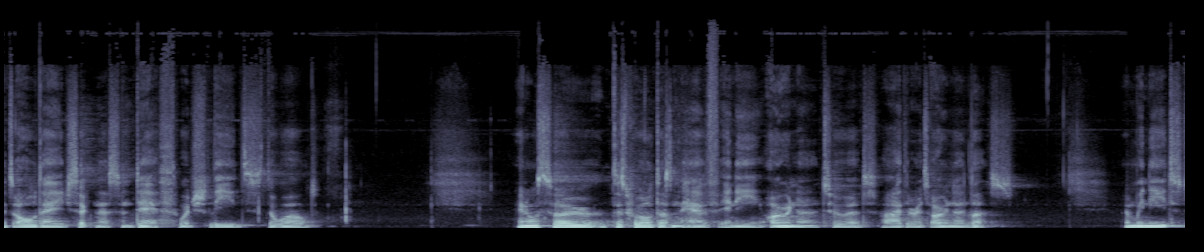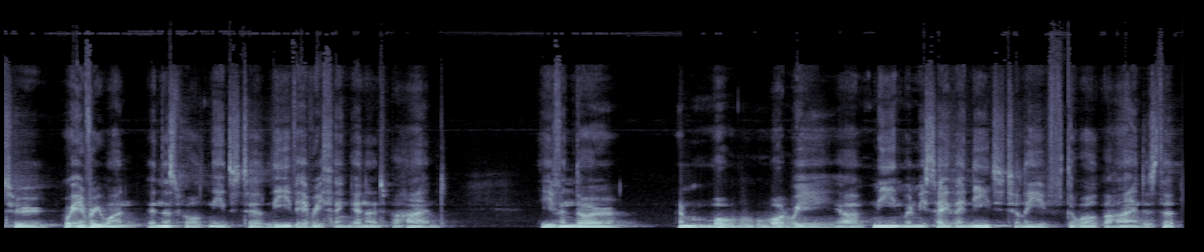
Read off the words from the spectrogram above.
It's old age, sickness, and death which leads the world. And also, this world doesn't have any owner to it either, it's ownerless. And we need to, or everyone in this world needs to leave everything in it behind, even though and what, what we uh, mean when we say they need to leave the world behind is that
